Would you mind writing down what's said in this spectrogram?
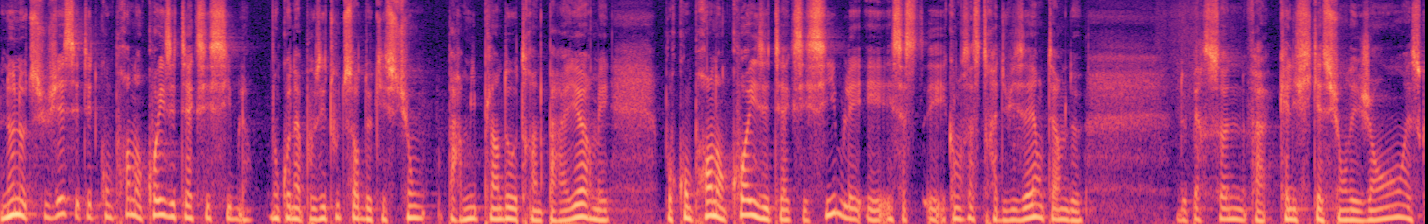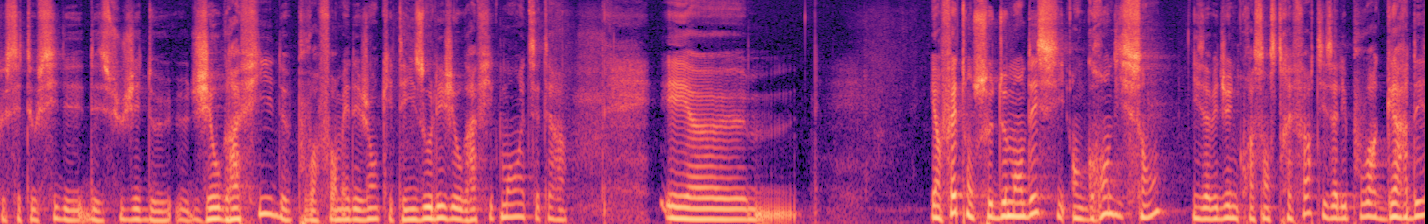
Nous, notre sujet, c'était de comprendre en quoi ils étaient accessibles. Donc on a posé toutes sortes de questions, parmi plein d'autres hein, par ailleurs, mais pour comprendre en quoi ils étaient accessibles et, comment ça se traduisait en termes de, de personnes, enfin, qualification des gens Est-ce que c'était aussi des, sujets de géographie, de pouvoir former des gens qui étaient isolés géographiquement, etc. Et, euh, et en fait, on se demandait si, en grandissant, ils avaient déjà une croissance très forte, ils allaient pouvoir garder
